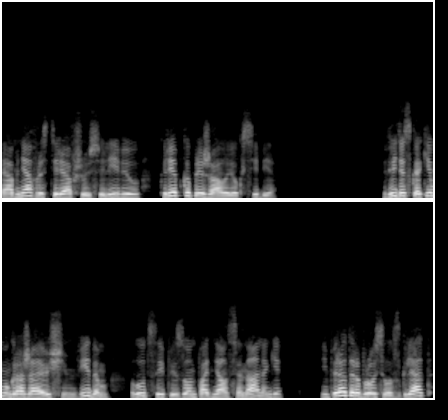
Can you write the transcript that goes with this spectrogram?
и, обняв растерявшуюся Ливию, крепко прижал ее к себе. Видя, с каким угрожающим видом Луций Пизон поднялся на ноги, Император бросил взгляд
